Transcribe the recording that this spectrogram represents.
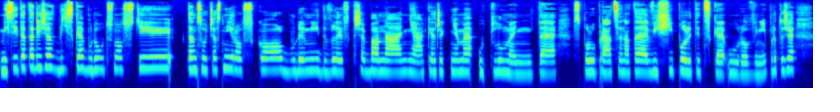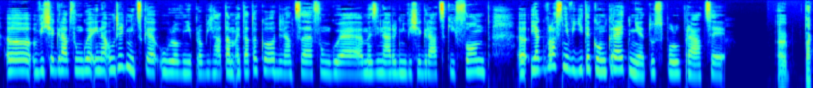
Myslíte tedy, že v blízké budoucnosti ten současný rozkol bude mít vliv třeba na nějaké, řekněme, utlumení té spolupráce na té vyšší politické úrovni, protože uh, Vyšegrad funguje i na úřednické úrovni, probíhá tam i tato koordinace, funguje Mezinárodní Vyšegrádský fond. Uh, jak vlastně vidíte konkrétně tu spolupráci? Uh, tak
